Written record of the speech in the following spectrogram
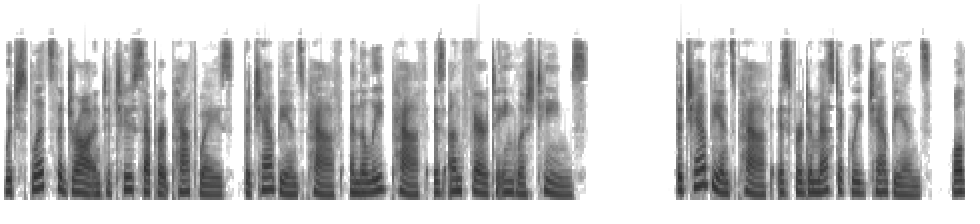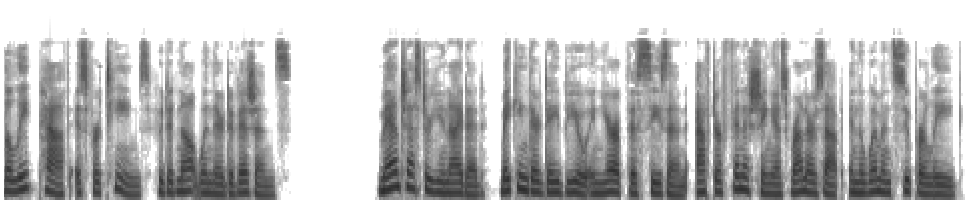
which splits the draw into two separate pathways, the Champions Path and the League Path is unfair to English teams. The Champions Path is for domestic league champions, while the League Path is for teams who did not win their divisions. Manchester United, making their debut in Europe this season after finishing as runners-up in the Women's Super League,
